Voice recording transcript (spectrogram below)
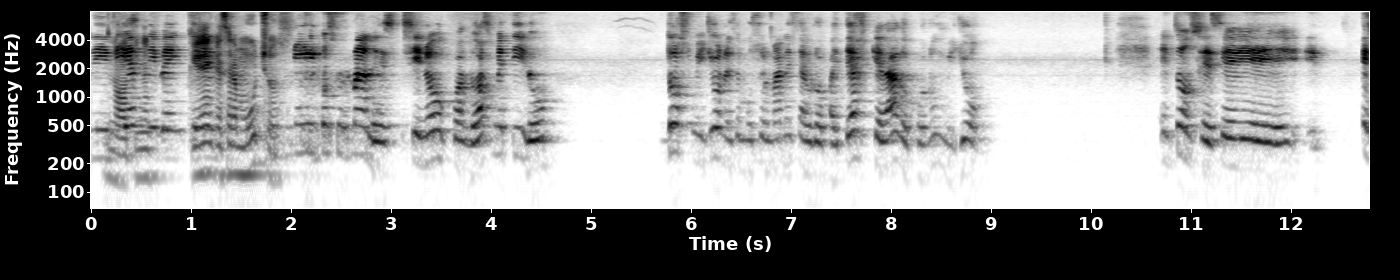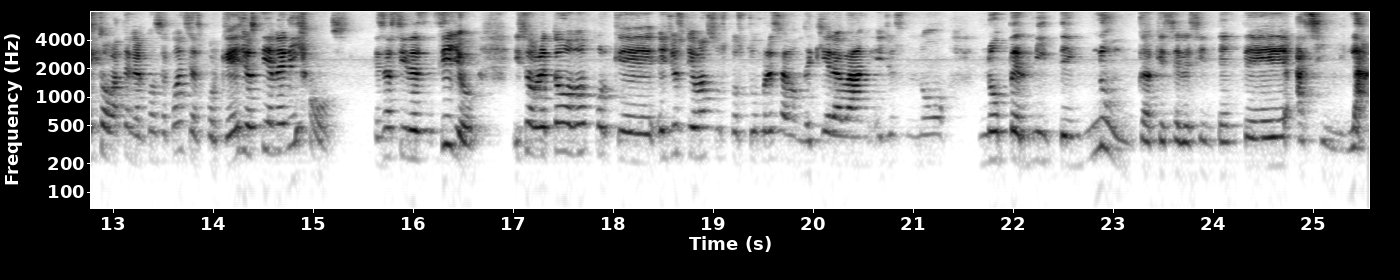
ni diez, ni veinte. Tienen que ser muchos. Mil musulmanes, sino cuando has metido dos millones de musulmanes a Europa y te has quedado con un millón. Entonces, eh, esto va a tener consecuencias porque ellos tienen hijos. Es así de sencillo. Y sobre todo porque ellos llevan sus costumbres a donde quiera van, ellos no, no permiten nunca que se les intente asimilar.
